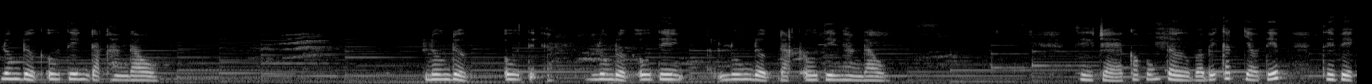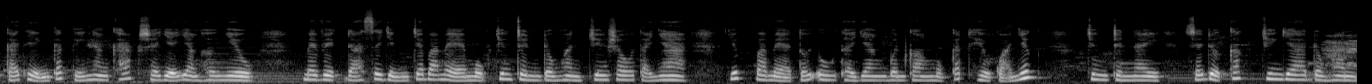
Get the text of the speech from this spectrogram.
luôn được ưu tiên đặt hàng đầu luôn được ưu tiên luôn được ưu tiên, luôn được đặt ưu tiên hàng đầu. Khi trẻ có vốn từ và biết cách giao tiếp, thì việc cải thiện các kỹ năng khác sẽ dễ dàng hơn nhiều. Mẹ việt đã xây dựng cho ba mẹ một chương trình đồng hành chuyên sâu tại nhà, giúp ba mẹ tối ưu thời gian bên con một cách hiệu quả nhất. Chương trình này sẽ được các chuyên gia đồng hành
